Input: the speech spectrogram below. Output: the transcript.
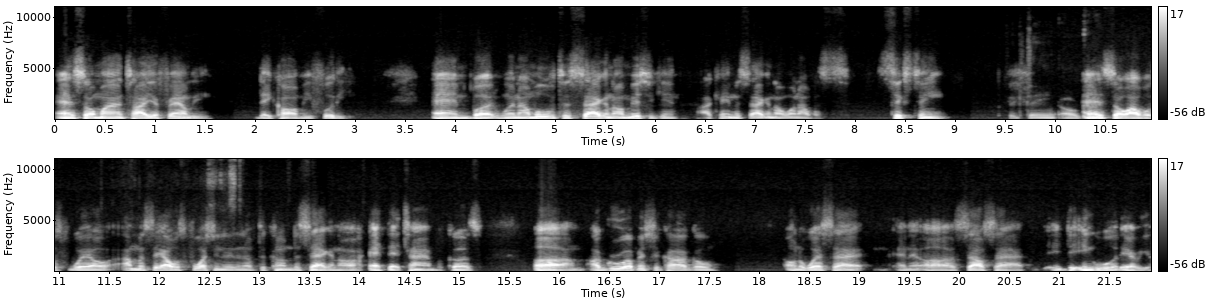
And so my entire family, they called me Footy. And but when I moved to Saginaw, Michigan, I came to Saginaw when I was 16. 16. Okay. And so I was, well, I'm gonna say I was fortunate enough to come to Saginaw at that time because um, I grew up in Chicago on the west side and the uh, south side, the Englewood area.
